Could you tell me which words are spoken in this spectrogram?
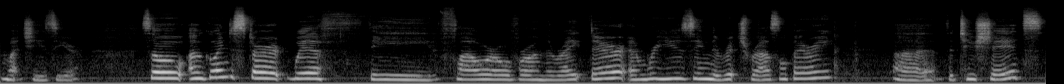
much easier. So I'm going to start with the flower over on the right there and we're using the Rich Razzleberry, uh, the two shades.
